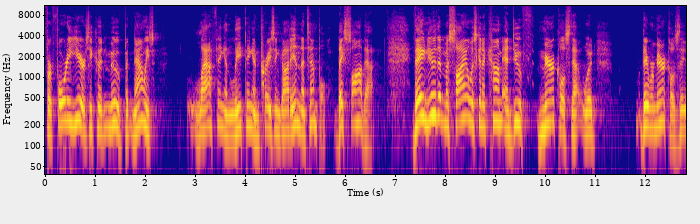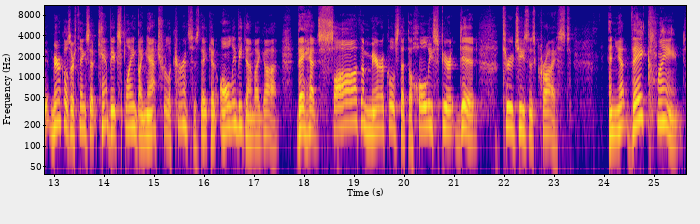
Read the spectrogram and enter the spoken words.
for 40 years, he couldn't move, but now he's laughing and leaping and praising God in the temple. They saw that. They knew that Messiah was going to come and do miracles that would, they were miracles. Miracles are things that can't be explained by natural occurrences. They can only be done by God. They had saw the miracles that the Holy Spirit did through Jesus Christ. And yet they claimed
